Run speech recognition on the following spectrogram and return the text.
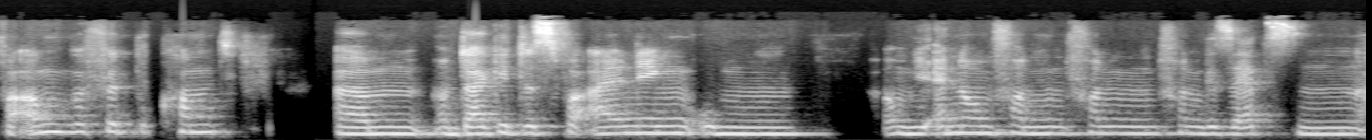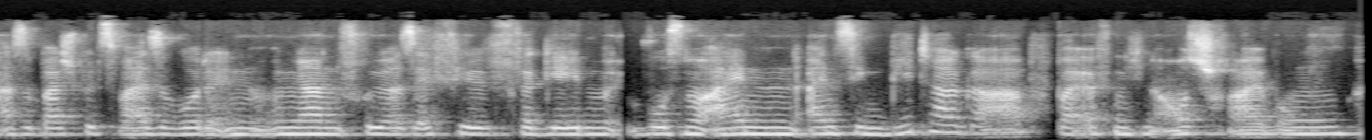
vor Augen geführt bekommt. Ähm, und da geht es vor allen Dingen um, um die Änderung von, von, von Gesetzen. Also beispielsweise wurde in Ungarn früher sehr viel vergeben, wo es nur einen einzigen Bieter gab bei öffentlichen Ausschreibungen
